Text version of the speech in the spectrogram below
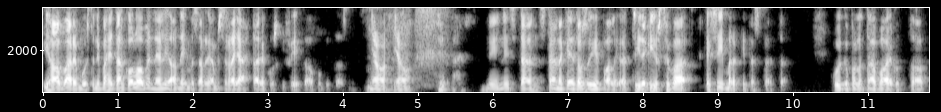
ihan väärin muista, niin vähintään kolme, neljä anime-sarjaa, missä räjähtää joku skifi-kaupunki taas. Joo, joo. niin, niin sitä, sitä näkee tosi paljon. Et siinäkin just hyvä esimerkki tästä, että kuinka paljon tämä vaikuttaa,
